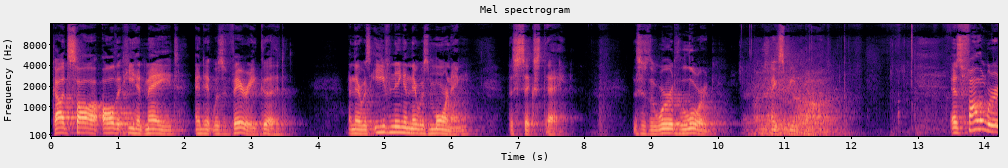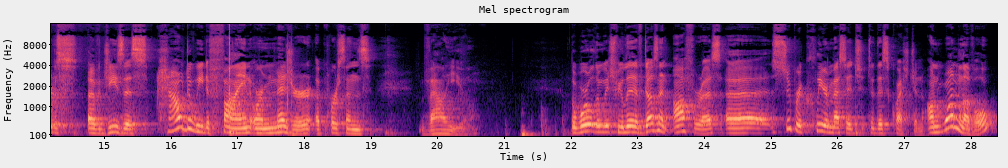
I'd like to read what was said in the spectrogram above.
God saw all that he had made, and it was very good. And there was evening and there was morning, the sixth day. This is the word of the Lord. Thanks be to God. As followers of Jesus, how do we define or measure a person's value? The world in which we live doesn't offer us a super clear message to this question. On one level,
